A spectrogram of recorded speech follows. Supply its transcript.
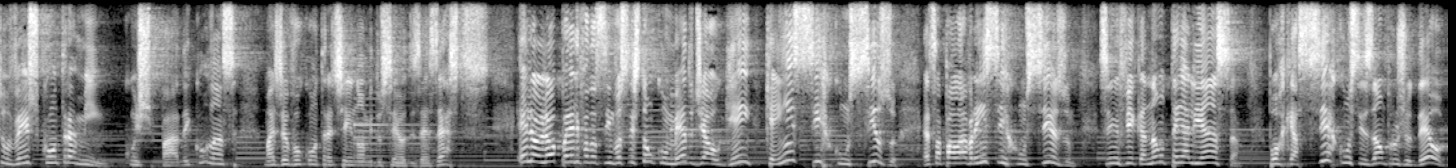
Tu vens contra mim com espada e com lança, mas eu vou contra ti em nome do Senhor dos Exércitos. Ele olhou para ele e falou assim: Vocês estão com medo de alguém que é incircunciso? Essa palavra incircunciso significa não tem aliança, porque a circuncisão para o judeu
